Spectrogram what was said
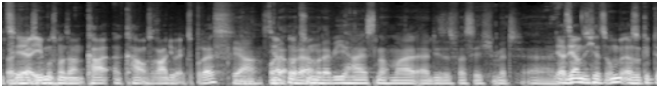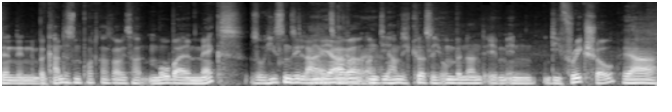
CRE muss man sagen, Chaos Radio Express. Ja, oder, oder, oder, wie heißt nochmal äh, dieses, was ich mit. Äh ja, sie haben sich jetzt um, also es gibt den, den bekanntesten Podcast, glaube ich, ist halt Mobile Max, so hießen sie lange ah, Jahre ja, ja. und die haben sich kürzlich umbenannt eben in die Freak Show. Ja,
